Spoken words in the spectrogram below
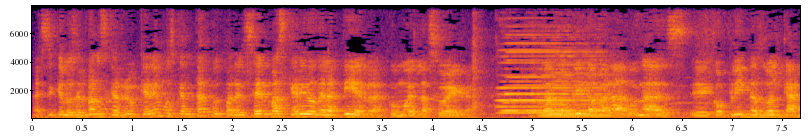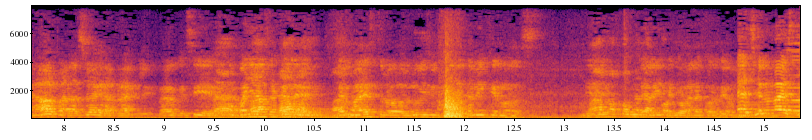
Así que los hermanos Carrión queremos cantar pues, para el ser más querido de la tierra, como es la suegra. Una coplita para unas eh, coplitas o el carnaval para la suegra, Franklin. Claro que sí, acompañamos acá del, maestro Luis Vicente también que nos... Vamos con el acordeón. Con el acordeón. Échale, maestro.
